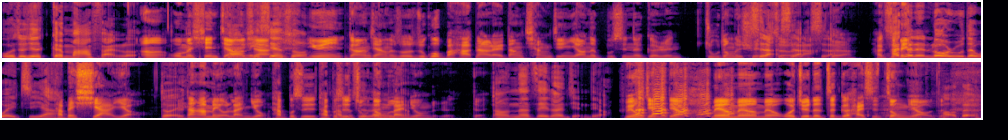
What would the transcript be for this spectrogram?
我就觉得更麻烦了。嗯，我们先讲一下，你先说，因为刚刚讲的说，如果把它拿来当强奸药，那不是那个人主动的选择啦，是啦，是啦，对啊，他他可能落入的危机啊，他被下药。对，但他没有滥用，他不是他不是主动滥用。的人。对，哦，那这一段剪掉，不用剪掉，没有没有没有，我觉得这个还是重要的。好的，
